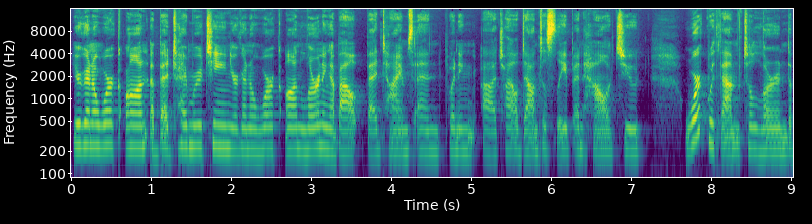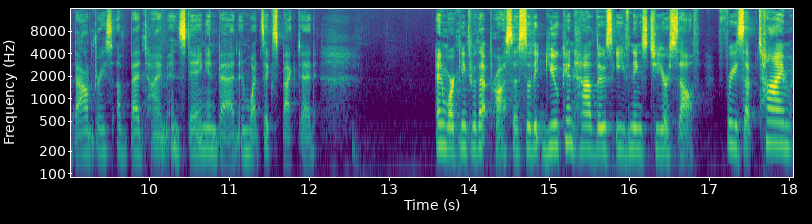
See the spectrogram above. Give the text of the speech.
you're going to work on a bedtime routine. You're going to work on learning about bedtimes and putting a child down to sleep and how to work with them to learn the boundaries of bedtime and staying in bed and what's expected. And working through that process so that you can have those evenings to yourself, frees up time.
